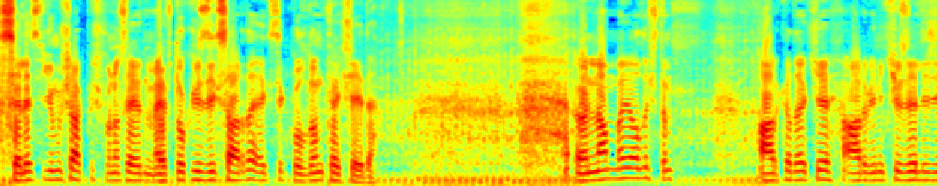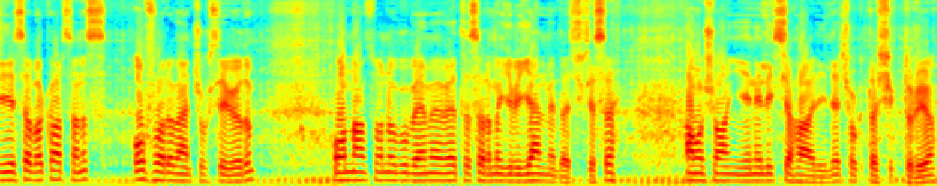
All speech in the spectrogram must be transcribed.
Selesi yumuşakmış bunu sevdim. F900 XR'da eksik bulduğum tek şeydi. Ön lambaya alıştım. Arkadaki R1250 GS'e bakarsanız o farı ben çok seviyordum. Ondan sonra bu BMW tasarımı gibi gelmedi açıkçası. Ama şu an yenilikçi haliyle çok da şık duruyor.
